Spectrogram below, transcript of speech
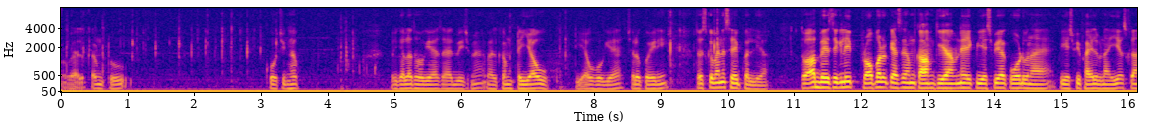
welcome to coaching hub कुछ गलत हो गया है शायद बीच में। वेलकम टियाऊ टियाऊ हो गया है। चलो कोई नहीं। तो इसको मैंने सेव कर लिया। तो अब बेसिकली प्रॉपर कैसे हम काम किया, हमने एक पीएचपी का कोड बनाया है पी फ़ाइल बनाई है, उसका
